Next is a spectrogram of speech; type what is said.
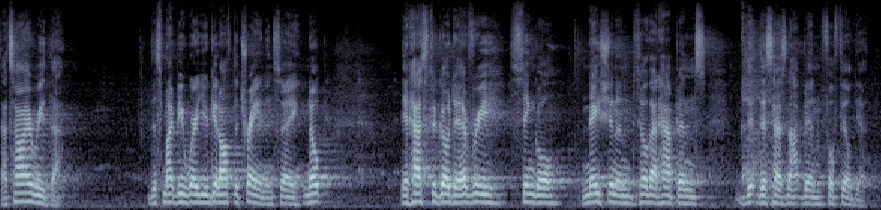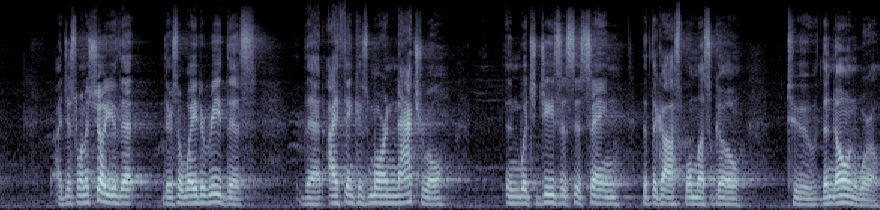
That's how I read that. This might be where you get off the train and say, nope, it has to go to every single nation. Until that happens, th- this has not been fulfilled yet. I just want to show you that there's a way to read this that I think is more natural, in which Jesus is saying that the gospel must go to the known world.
